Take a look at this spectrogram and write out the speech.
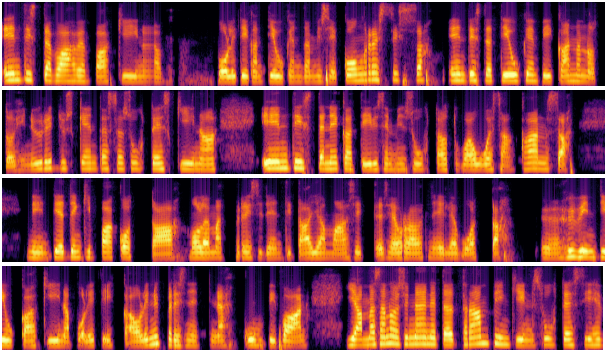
entistä vahvempaa Kiinan politiikan tiukentamiseen kongressissa, entistä tiukempiin kannanottoihin yrityskentässä suhteessa Kiinaan, entistä negatiivisemmin suhtautuva USA kansa, niin tietenkin pakottaa molemmat presidentit ajamaan sitten seuraavat neljä vuotta hyvin tiukkaa Kiinapolitiikkaa, oli nyt presidenttinä kumpi vaan. Ja mä sanoisin näin, että Trumpinkin suhteessa siihen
